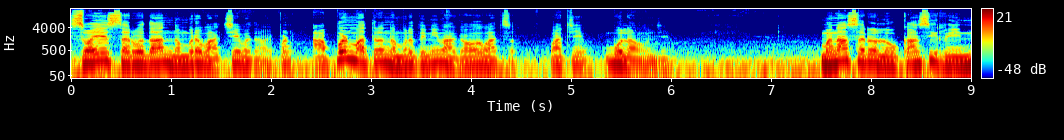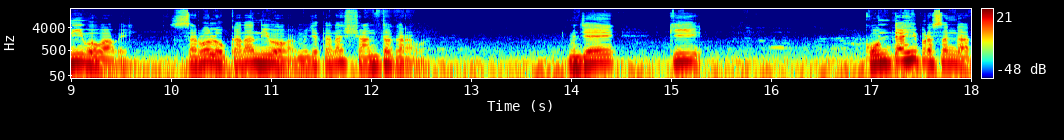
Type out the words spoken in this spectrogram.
स्वये सर्वदा नम्र वाचे वधावे. पण आपण मात्र नम्रतेने वागावं वाच वाचे बोलावं म्हणजे. मना सर्व लोकांशी रे निववावे सर्व लोकांना निववावे म्हणजे त्यांना शांत करावं. म्हणजे की कोणत्याही प्रसंगात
